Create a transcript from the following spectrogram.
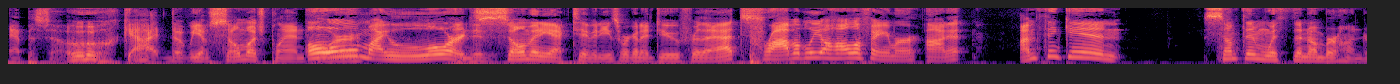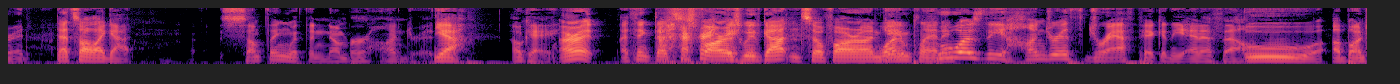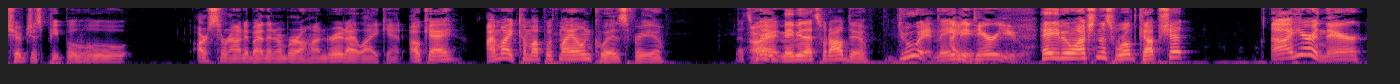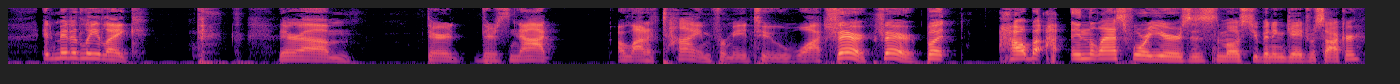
episode. Ooh, God, that we have so much planned Oh my lord. so many activities we're gonna do for that. Probably a Hall of Famer on it. I'm thinking something with the number hundred. That's all I got. Something with the number 100. Yeah. Okay. All right. I think that's as far as we've gotten so far on What- game planning. Who was the 100th draft pick in the NFL? Ooh, a bunch of just people who are surrounded by the number 100. I like it. Okay. I might come up with my own quiz for you. That's All may- right. maybe that's what I'll do. Do it. Maybe. I dare you. Hey, you been watching this World Cup shit? Uh, here and there. Admittedly, like there um there there's not a lot of time for me to watch Fair, fair. But how about in the last four years is this the most you've been engaged with soccer?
